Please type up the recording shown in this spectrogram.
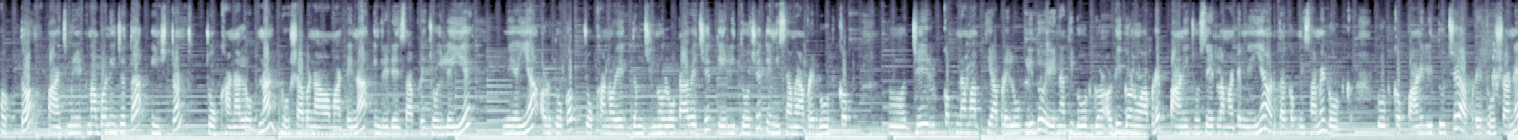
ફક્ત પાંચ મિનિટમાં બની જતા ઇન્સ્ટન્ટ ચોખાના લોટના ઢોસા બનાવવા માટેના ઇન્ગ્રીડિયન્ટ્સ આપણે જોઈ લઈએ. મેં અહીંયા અડધો કપ ચોખાનો એકદમ ઝીણો લોટ આવે છે, તે લીધો છે. તેની સામે આપણે દોઢ કપ જે કપના માપથી આપણે લોટ લીધો એનાથી દોઢ ગણ, અઢી ગણું આપણે પાણી જોશે. એટલા માટે મેં અહીંયા અડધા કપની સામે દોઢ કપ દોઢ કપ પાણી લીધું છે. આપણે ઢોસાને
